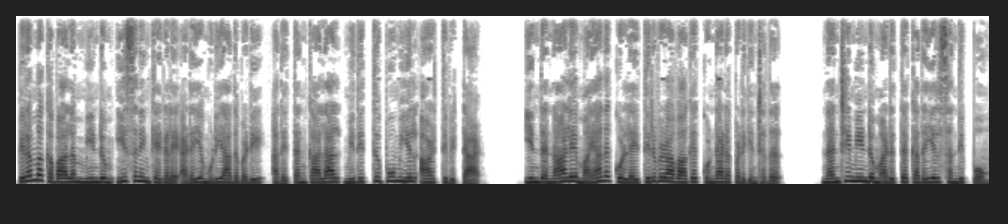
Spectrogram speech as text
பிரம்ம கபாலம் மீண்டும் ஈசனின் கைகளை அடைய முடியாதபடி அதைத் தன் காலால் மிதித்து பூமியில் ஆழ்த்திவிட்டாள் இந்த நாளே மயானக் கொள்ளை திருவிழாவாகக் கொண்டாடப்படுகின்றது. நன்றி மீண்டும் அடுத்த கதையில் சந்திப்போம்.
